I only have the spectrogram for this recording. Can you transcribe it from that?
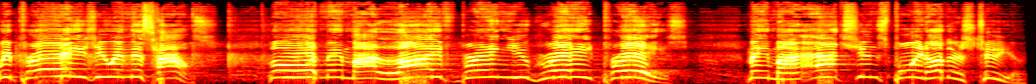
We praise you in this house. Lord, may my life bring you great praise. May my actions point others to you.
